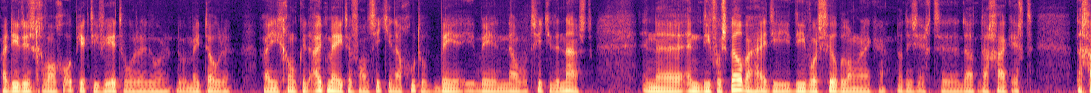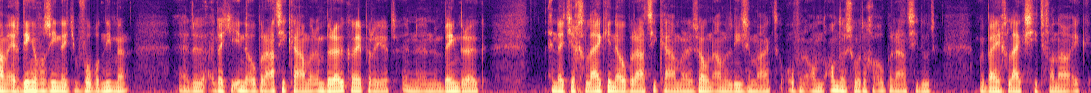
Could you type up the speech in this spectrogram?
maar die dus gewoon geobjectiveerd worden door, door methoden waar je gewoon kunt uitmeten van zit je nou goed of ben je, ben je nou wat zit je ernaast. En, uh, en die voorspelbaarheid die, die wordt veel belangrijker. Dat is echt, uh, daar, daar, ga ik echt, daar gaan we echt dingen van zien dat je bijvoorbeeld niet meer dat je in de operatiekamer een breuk repareert, een, een beenbreuk. En dat je gelijk in de operatiekamer zo'n analyse maakt of een andersoortige operatie doet. Waarbij je gelijk ziet van nou, ik,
